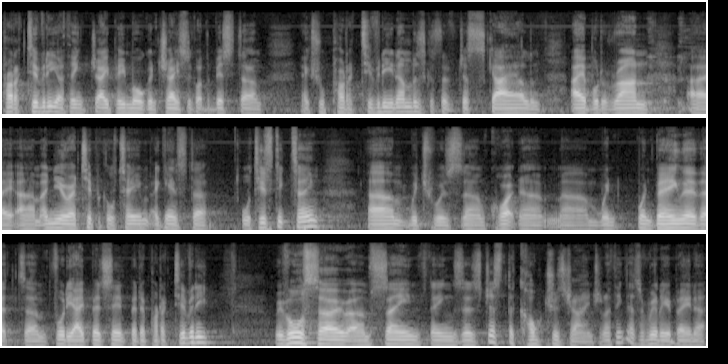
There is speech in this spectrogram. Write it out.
productivity. I think JP Morgan Chase has got the best um, actual productivity numbers because they've just scaled and able to run a, um, a neurotypical team against a autistic team, um, which was um, quite, um, um, when, when being there, that 48% um, better productivity. We've also seen things as just the culture change, and I think that's really been a,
